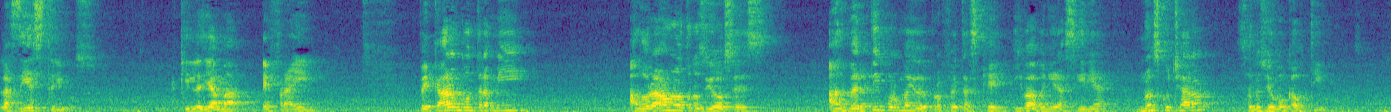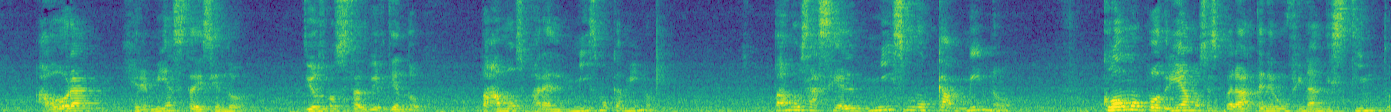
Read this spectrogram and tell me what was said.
las diez tribus, aquí le llama Efraín, pecaron contra mí, adoraron a otros dioses, advertí por medio de profetas que iba a venir a Siria, no escucharon, se los llevó cautivo. Ahora Jeremías está diciendo, Dios nos está advirtiendo, vamos para el mismo camino, vamos hacia el mismo camino. ¿Cómo podríamos esperar tener un final distinto?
